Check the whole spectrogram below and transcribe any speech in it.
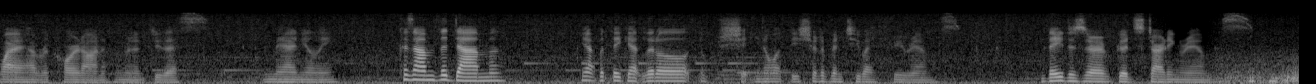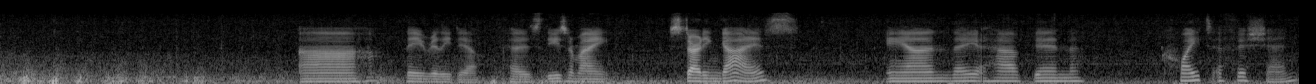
why I have record on if I'm gonna do this manually. Cause I'm the dumb. Yeah, but they get little oh shit, you know what? These should have been two by three rooms. They deserve good starting rooms. Uh-huh. They really do. Because these are my starting guys. And they have been quite efficient.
